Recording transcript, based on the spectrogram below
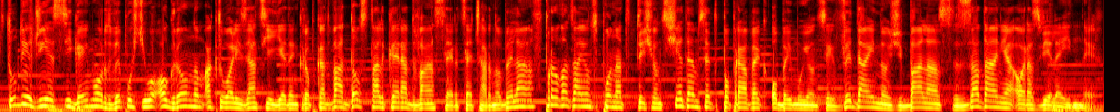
Studio GSC Game World wypuściło ogromną aktualizację 1.2 do Stalkera 2 Serce Czarnobyla, wprowadzając ponad 1700 poprawek obejmujących wydajność, balans, zadania oraz wiele innych.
